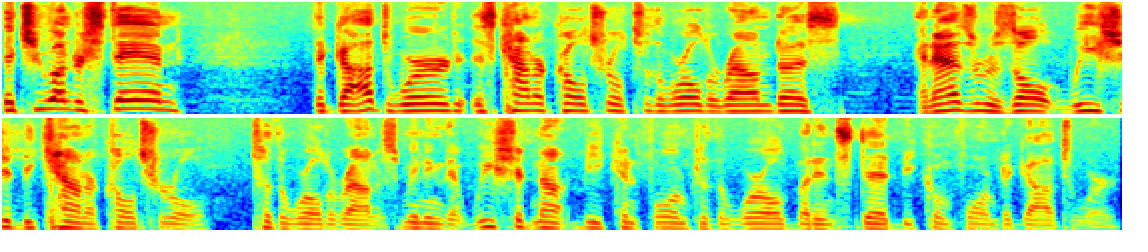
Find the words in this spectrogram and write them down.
that you understand that God's word is countercultural to the world around us, and as a result, we should be countercultural to the world around us, meaning that we should not be conformed to the world, but instead be conformed to God's word.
